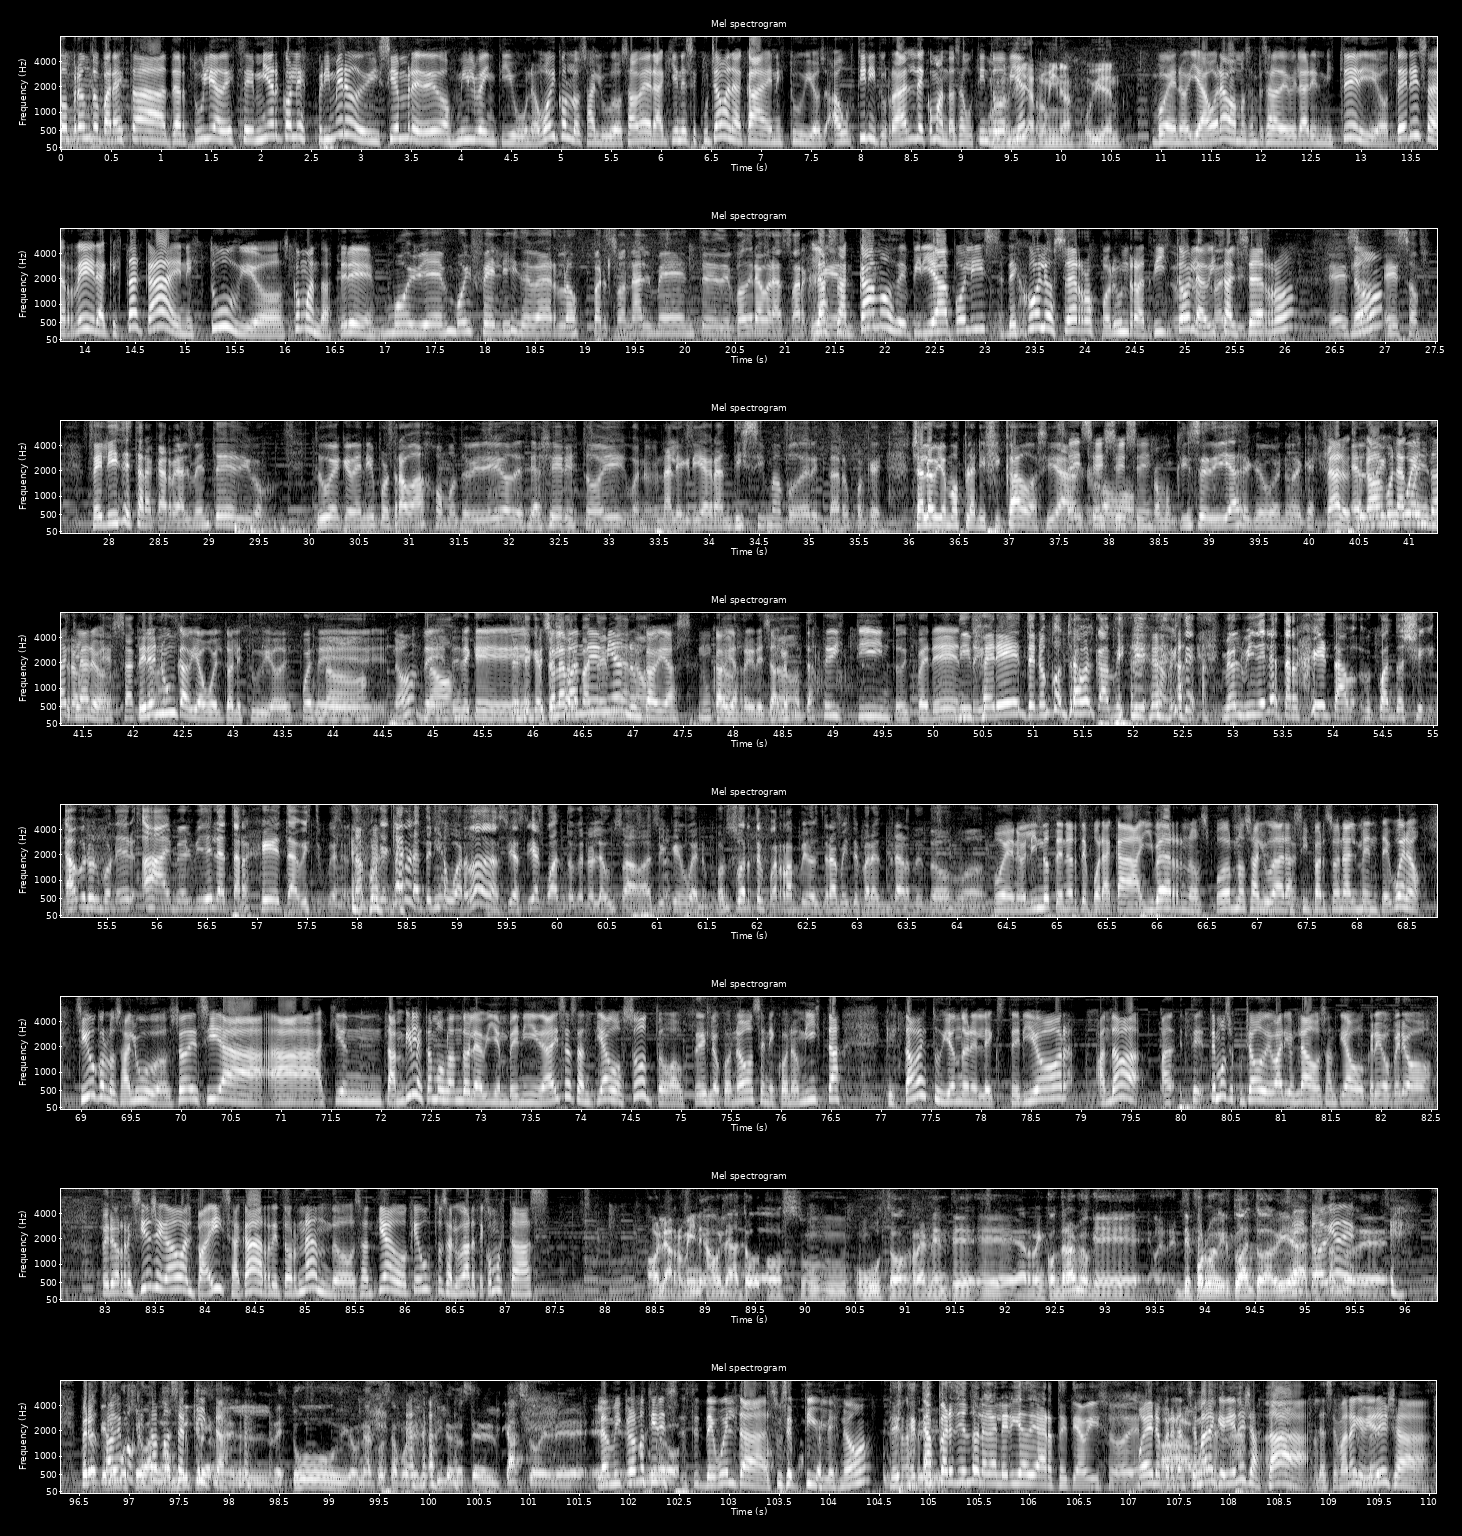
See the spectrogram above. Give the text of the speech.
Todo pronto para esta tertulia de este miércoles primero de diciembre de 2021. Voy con los saludos. A ver, a quienes escuchaban acá en estudios. Agustín Iturralde, ¿cómo andas, Agustín? ¿Todo Buenos bien? días, Romina. Muy bien. Bueno, y ahora vamos a empezar a develar el misterio. Teresa Herrera, que está acá en estudios. ¿Cómo andas, Tere? Muy bien, muy feliz de verlos personalmente, de poder abrazar La sacamos de Piriápolis, dejó los cerros por un ratito, la vista al cerro. Eso, ¿no? eso. Feliz de estar acá realmente, digo. Tuve que venir por trabajo a Montevideo, desde ayer estoy, bueno, una alegría grandísima poder estar, porque ya lo habíamos planificado hacía Sí, sí, como, sí, sí. como 15 días de que, bueno, de que... Claro, sacábamos la cuenta, claro. Tere nunca había vuelto al estudio después de, ¿no? De- No. desde que Desde que empezó, la pandemia, nunca no. habías, nunca No, habías regresado. no. Lo contaste distinto, diferente. Diferente, no encontraba el camino, ¿viste? Me olvidé la tarjeta. Cuando llegué- abro el monedero, ay, me olvidé la tarjeta, ¿viste? Bueno, porque claro, la tenía guardada, si hacía cuánto que no la usaba. Así que bueno, por suerte fue rápido el trámite para entrar de todos modos. Bueno, lindo tenerte por acá y vernos, podernos saludar así personalmente. Bueno, sigo con los saludos. Yo decía a, a quien también le estamos dando la bienvenida, es a Santiago Soto, a ustedes lo conocen, economista, que estaba estudiando en el exterior, andaba, te, te hemos escuchado de varios lados, Santiago, creo, pero, pero recién llegado al país, acá, retornando. Santiago, qué gusto saludarte, ¿cómo estás? Hola Romina, hola a todos, un, un gusto realmente eh, reencontrarme, aunque de forma virtual todavía, Sí, todavía tratando de- de... Pero no sabemos que estás más cerquita. al estudio, una cosa por el estilo, no sé, en el caso... El, el- Los micrófonos el nuevo- tienes de vuelta susceptibles, ¿no? Te, estás sí, perdiendo sí. la galería de arte, te aviso. ¿eh? Bueno, pero Ah, la semana bueno. que viene ya está. La semana que viene ya.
